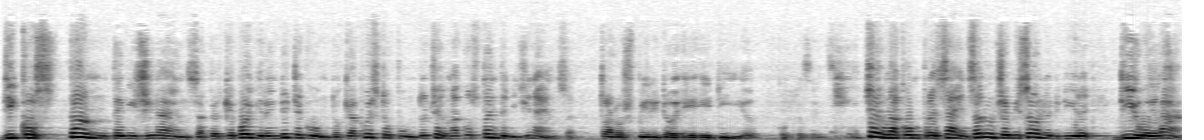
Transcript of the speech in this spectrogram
di costante vicinanza, perché poi vi rendete conto che a questo punto c'è una costante vicinanza tra lo spirito e, e Dio. C'è una compresenza, non c'è bisogno di dire Dio è là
